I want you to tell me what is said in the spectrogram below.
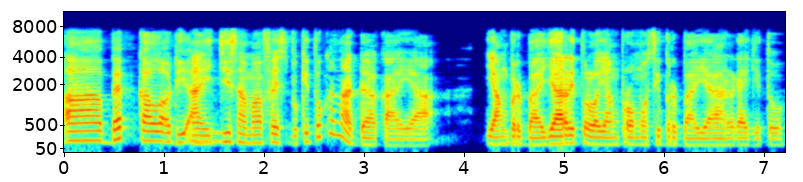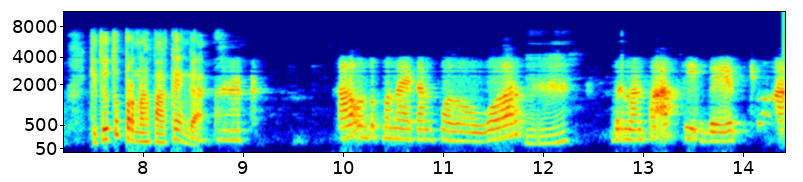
Eh, Beb, kalau di Hmm. IG sama Facebook itu kan ada kayak yang berbayar itu loh, yang promosi berbayar kayak gitu. Gitu tuh pernah pakai nggak? Nah, kalau untuk menaikkan follower, Mm-mm. bermanfaat sih, Beb. Cuma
